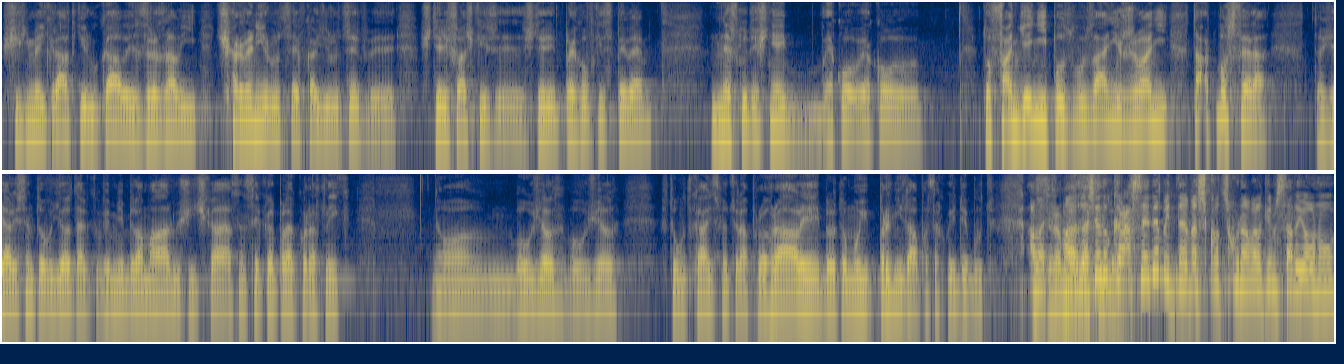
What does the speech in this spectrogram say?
všichni měli krátké rukávy, zrzaví, červený ruce, v každé ruce eh, čtyři flašky, s- čtyři plechovky s pivem. Neskutečně jako, jako to fandění, pozvozání, řvaní, ta atmosféra. Takže já, když jsem to viděl, tak ve mně byla malá dušička, já jsem se klepal jako ratlík. No, bohužel, bohužel v tom utkání jsme teda prohráli, byl to můj první zápas, takový debut. Ale, ale zase je to krásný debut, ne ve Skotsku na velkém stadionu.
